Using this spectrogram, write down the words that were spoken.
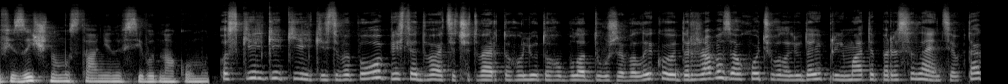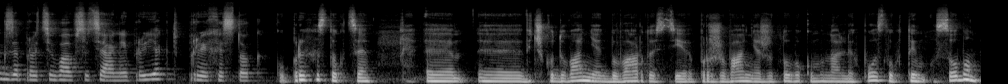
фізичному стані, не всі в однаковому. Оскільки кількість ВПО після 24 лютого була дуже великою, держава заохочувала людей приймати переселенців. Так запрацював соціальний проєкт Прихисток. Прихисток це е, е, відшкодування якби вартості проживання житлово-комунальних послуг тим особам,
